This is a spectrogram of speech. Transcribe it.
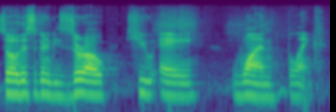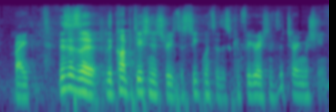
So this is going to be 0, QA, 1, blank, right? This is a, the computation history is the sequence of this configuration of the Turing machine.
